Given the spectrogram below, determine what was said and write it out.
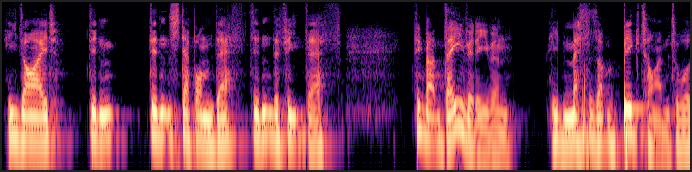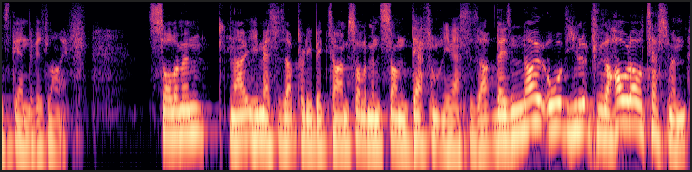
He died, didn't, didn't step on death, didn't defeat death. Think about David, even. He messes up big time towards the end of his life. Solomon, no, he messes up pretty big time. Solomon's son definitely messes up. There's no, all, you look through the whole Old Testament,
